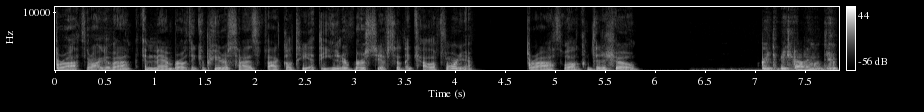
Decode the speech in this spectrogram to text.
Barath Raghavan, a member of the computer science faculty at the University of Southern California. Barath, welcome to the show. Great to be chatting with you.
